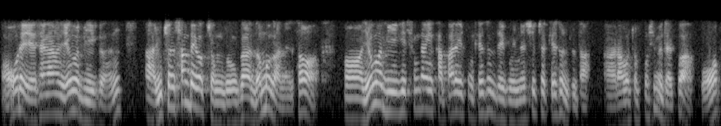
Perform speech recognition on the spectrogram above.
어, 올해 예상하는 영업이익은 아, 6,300억 정도가 넘어가면서 어, 영업이익이 상당히 가파르게 좀 개선되고 있는 실적 개선주다라고 좀 보시면 될 것 같고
